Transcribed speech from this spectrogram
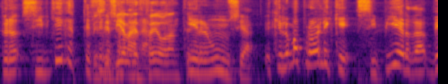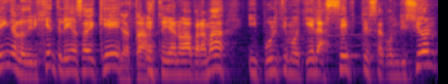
pero si llega este fin si de semana feo, y renuncia, es que lo más probable es que si pierda, vengan los dirigentes, le digan, ¿sabes qué? Ya. Esto ya no va para más, y por último que él acepte esa condición.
